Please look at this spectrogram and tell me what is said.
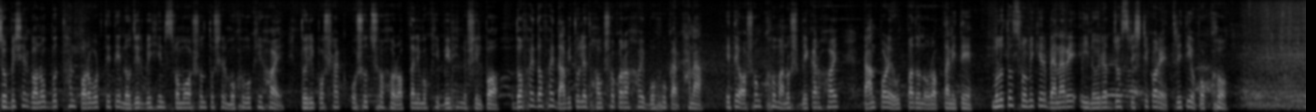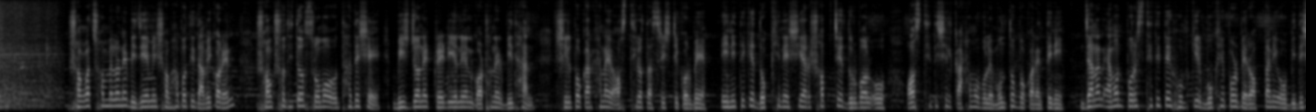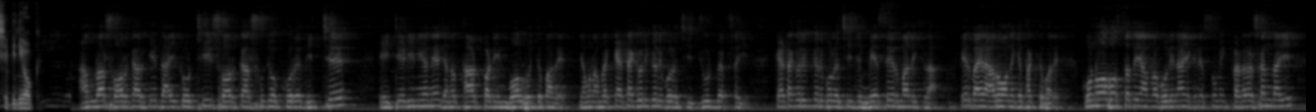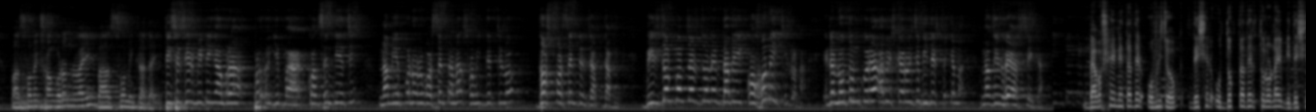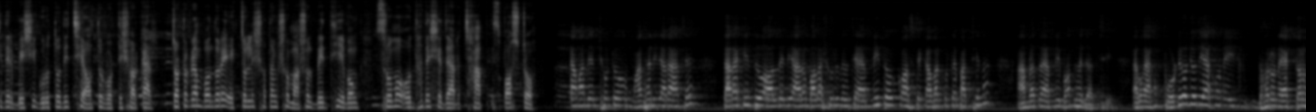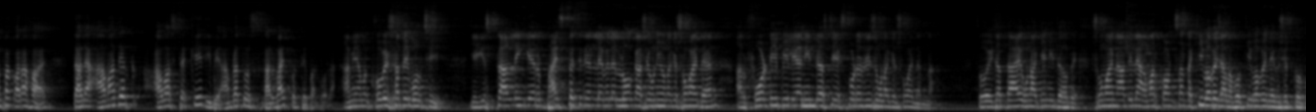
চব্বিশের গণ অভ্যুত্থান পরবর্তীতে নজিরবিহীন শ্রম অসন্তোষের মুখোমুখি হয়। তৈরি পোশাক ওষুধ সহ রপ্তানিমুখী বিভিন্ন শিল্প দফায় দফায় দাবি তুলে ধ্বংস করা হয় বহু কারখানা। এতে অসংখ্য মানুষ বেকার হয়, টান পড়ে উৎপাদন ও রপ্তানিতে। মূলত শ্রমিকের ব্যানারে এই নৈরাজ্য সৃষ্টি করে তৃতীয় পক্ষ। সংবাদ সম্মেলনে বিজিএমই সভাপতি দাবি করেন, সংশোধিত শ্রম অধ্যাদেশে বিশ জনের ট্রেড ইউনিয়ন গঠনের বিধান শিল্প কারখানায় অস্থিরতা সৃষ্টি করবে। এই নীতিকে দক্ষিণ এশিয়ার সবচেয়ে দুর্বল ও অস্থিতিশীল কাঠামো বলে মন্তব্য করেন তিনি। জানান, এমন পরিস্থিতিতে হুমকির মুখে পড়বে রপ্তানি ও বিদেশি বিনিয়োগ। আমরা সরকারকে দায়ী করছি, সরকার সুযোগ করে দিচ্ছে এই ট্রেড ইউনিয়নে যেন থার্ড পার্টি ইনভলভ হইতে পারে। যেমন আমরা ক্যাটাগরি করে বলেছি, জুট ব্যবসায়ী। ক্যাটাগরি করে বলেছি যে মেসের মালিকরা এর বাইরে আরও অনেকে থাকতে পারে। কোনো অবস্থাতেই আমরা বলি না এখানে শ্রমিক ফেডারেশন দায়ী বা শ্রমিক সংগঠন দায়ী বা শ্রমিকরা দায়ী। টিসিসির মিটিং আমরা কনসেন্ট দিয়েছি নামিয়ে পনেরো পার্সেন্ট আনা শ্রমিকদের ছিল দশ পার্সেন্টের দাবি। বিশ জন পঞ্চাশ জনের দাবি কখনোই ছিল না। এটা নতুন করে আবিষ্কার হয়েছে বিদেশ থেকে না- নাজিল হয়ে আসছে এটা। ব্যবসায়ী নেতাদের অভিযোগ দেশের উদ্যোক্তাদের তুলনায় বিদেশিদের বেশি গুরুত্ব দিচ্ছে অন্তর্বর্তী সরকার। চট্টগ্রাম বন্দরে একচল্লিশ শতাংশ মাসুল বৃদ্ধি এবং শ্রম অধ্যাদেশে যার ছাপ স্পষ্ট। আমাদের ছোট মাঝারি যারা আছে তারা কিন্তু অলরেডি আরও বলা শুরু করেছে এমনি তো কস্টে কাভার করতে পারছি না আমরা তো এমনি বন্ধ হয়ে যাচ্ছি। এবং এখন পোর্টেও যদি এখন এই ধরনের একতরফা করা হয় তাহলে আমাদের আওয়াজটা কে দিবে? আমরা তো সার্ভাইভ করতে পারব না। আমি আমার ক্ষোভের সাথেই বলছি যে স্টারলিংকের ভাইস প্রেসিডেন্ট লেভেলের লোক আসে উনি ওনাকে সময় দেন। আর ফোরটি বিলিয়ন ইন্ডাস্ট্রি এক্সপোর্টার নিচে ওনাকে সময় দেন না। তো এটার দায় ওনাকে নিতে হবে। সময় না দিলে আমার কনসার্নটা কীভাবে জানাব কীভাবে নেগোশিয়েট করব?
